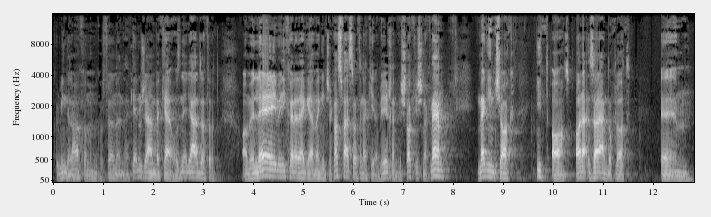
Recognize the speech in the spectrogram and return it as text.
akkor minden alkalom, amikor fölmentek Jeruzsálembe, kell hozni egy áldozatot. Ami lejbe ikare reggel, megint csak azt válaszolta neki, a Véhalan és Lakisnak, nem, megint csak itt az zarándoklat um,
